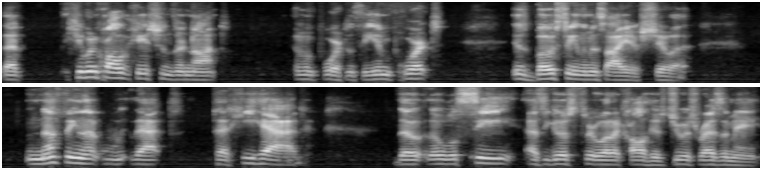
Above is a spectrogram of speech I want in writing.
That human qualifications are not of importance. The import is boasting in the Messiah Yeshua. Nothing that that that he had though, though we'll see as he goes through what I call his Jewish resume,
